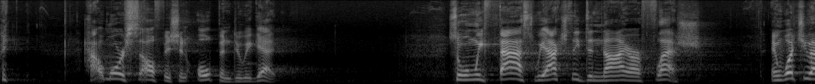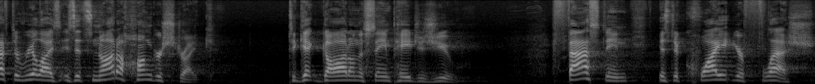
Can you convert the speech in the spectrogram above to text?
it. How more selfish and open do we get? So when we fast, we actually deny our flesh. And what you have to realize is it's not a hunger strike to get God on the same page as you. Fasting is to quiet your flesh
